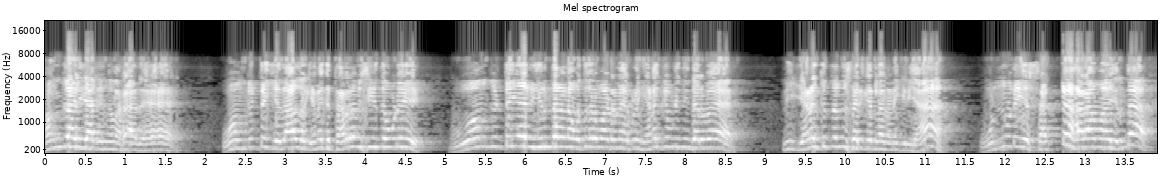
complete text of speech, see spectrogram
பங்காளியாக இங்க வராத. உன்கிட்ட ஏதாவது எனக்கு தர விஷயத்தை விடு. உன்கிட்டயே அது இருந்தாலும் நான் ஒத்துக்கிற மாட்டேனே. எப்படி எனக்கு எப்படி நீ தருவ? நீ எனக்கு தந்து சரிக்கலாம் நினைக்கிறியா? உன்னுடைய சட்ட ஹராமா இருந்தா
